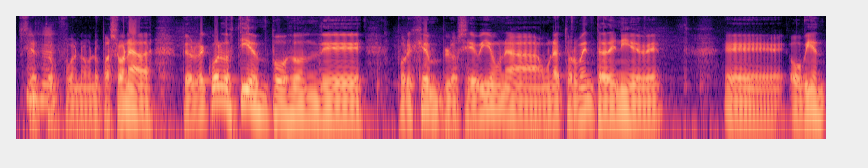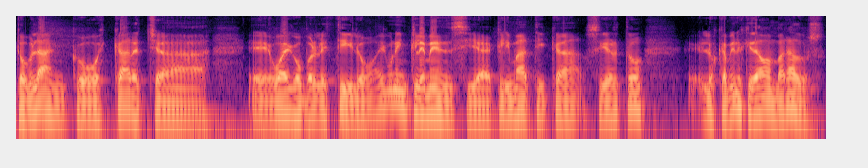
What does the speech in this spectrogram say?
¿Cierto? fue, no, no, pasó nada. Pero recuerdo tiempos donde, por ejemplo, si había una, una tormenta de nieve, eh, o viento blanco, o escarcha, eh, o algo por el estilo, alguna inclemencia climática, ¿cierto? Eh, los camiones quedaban varados.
